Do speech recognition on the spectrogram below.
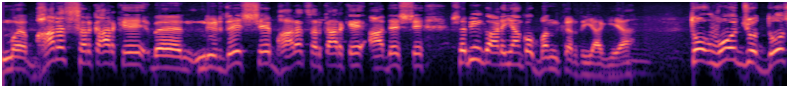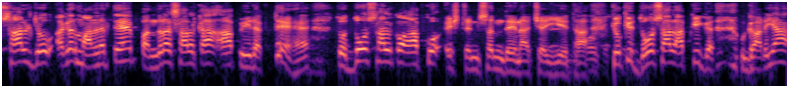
भारत सरकार के निर्देश से भारत सरकार के आदेश से सभी गाड़ियाँ को बंद कर दिया गया। तो वो जो दो साल जो अगर मान लेते हैं पंद्रह साल का आप ही रखते हैं तो दो साल को आपको एक्सटेंशन देना चाहिए था। क्योंकि दो साल आपकी गाड़ियाँ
